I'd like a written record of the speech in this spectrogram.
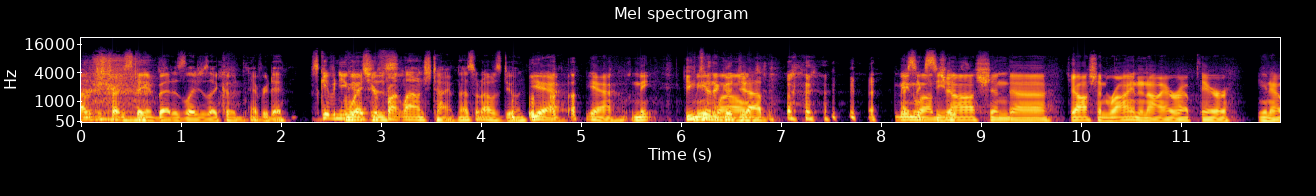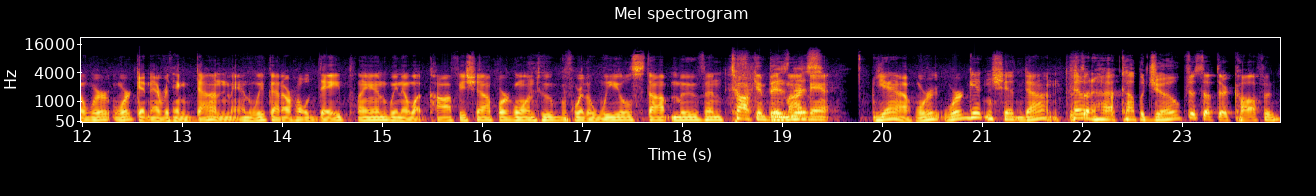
I would just try to stay in bed as late as I could every day. Just giving you Which guys your is- front lounge time. That's what I was doing. Yeah. Yeah. Me, You did a good job. Meanwhile. Josh and uh, Josh and Ryan and I are up there. You know, we're we're getting everything done, man. We've got our whole day planned. We know what coffee shop we're going to before the wheels stop moving. Talking In my business. Band- yeah, we're we're getting shit done. Having a hot cup of Joe. Just up there coughing.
